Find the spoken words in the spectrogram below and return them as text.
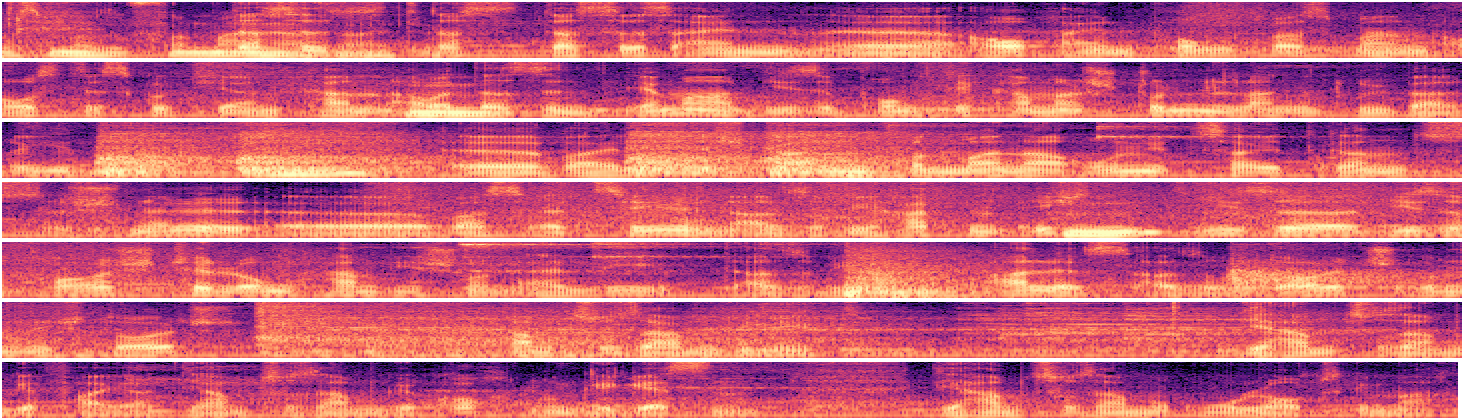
Das mal so von meiner das ist, Seite. Das, das ist ein, äh, auch ein Punkt, was man ausdiskutieren kann. Aber mhm. das sind immer, diese Punkte kann man stundenlang drüber reden. Mhm. Äh, weil ich kann von meiner Uni-Zeit ganz schnell äh, was erzählen. Also wir hatten, ich, mhm. diese, diese Vorstellung haben wir schon erlebt. Also wir haben alles, also Deutsch und nicht Deutsch, haben zusammengelebt. Die haben zusammen gefeiert, die haben zusammen gekocht und gegessen, die haben zusammen Urlaubs gemacht.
